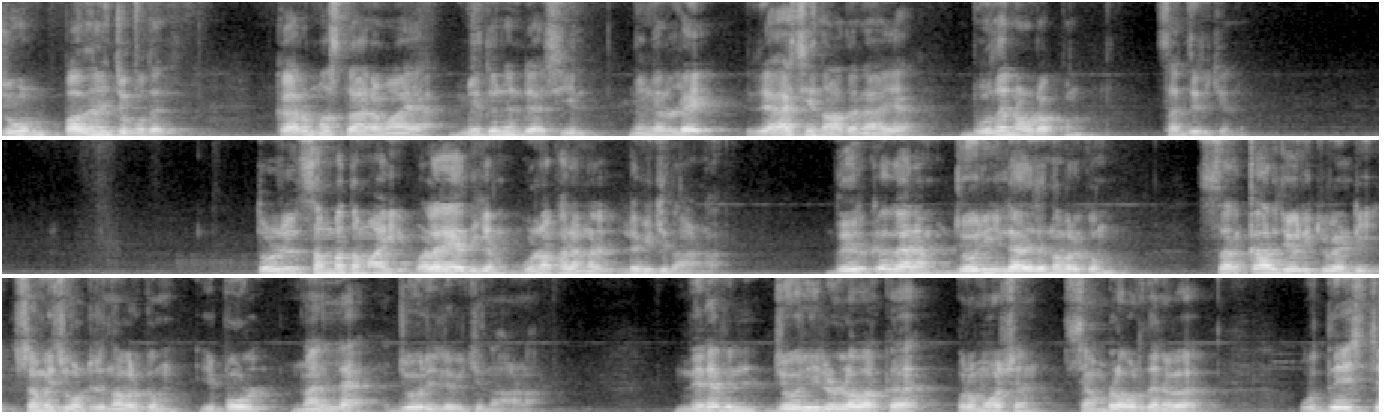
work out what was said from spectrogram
ജൂൺ പതിനഞ്ച് മുതൽ കർമ്മസ്ഥാനമായ മിഥുനൻ രാശിയിൽ നിങ്ങളുടെ രാശിനാഥനായ ബുധനോടൊപ്പം സഞ്ചരിക്കുന്നു. തൊഴിൽ സംബന്ധമായി വളരെയധികം ഗുണഫലങ്ങൾ ലഭിക്കുന്നതാണ്. ദീർഘകാലം ജോലിയില്ലാതിരുന്നവർക്കും സർക്കാർ ജോലിക്ക് വേണ്ടി ശ്രമിച്ചുകൊണ്ടിരുന്നവർക്കും ഇപ്പോൾ നല്ല ജോലി ലഭിക്കുന്നതാണ്. നിലവിൽ ജോലിയിലുള്ളവർക്ക് പ്രൊമോഷൻ ശമ്പള വർധനവ് ഉദ്ദേശിച്ച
